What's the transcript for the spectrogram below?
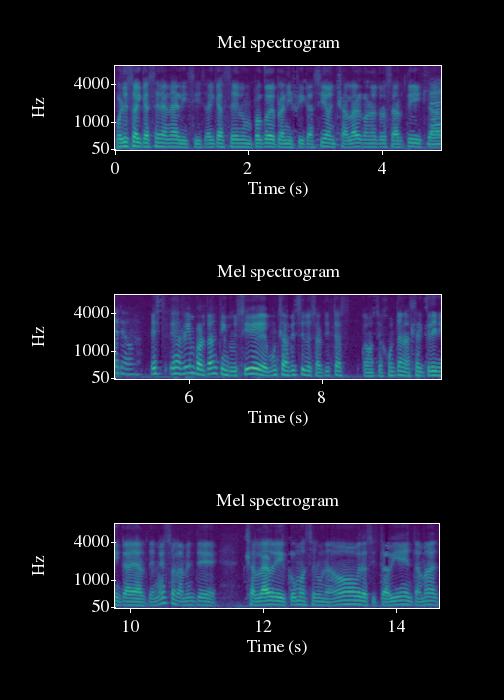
Por eso hay que hacer análisis, hay que hacer un poco de planificación, charlar con otros artistas. Claro. Es, es re importante, inclusive muchas veces los artistas cuando se juntan a hacer clínica de arte, no es solamente charlar de cómo hacer una obra, si está bien, está mal,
